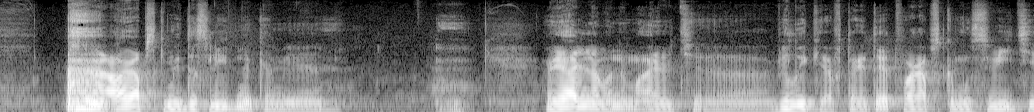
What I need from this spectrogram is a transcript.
арабськими дослідниками. Реально вони мають е, великий авторитет в арабському світі,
